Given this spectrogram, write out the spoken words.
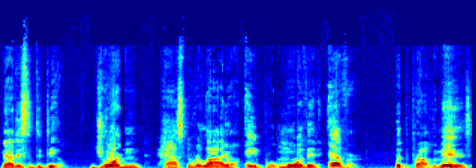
Now, this is the deal Jordan has to rely on April more than ever. But the problem is,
